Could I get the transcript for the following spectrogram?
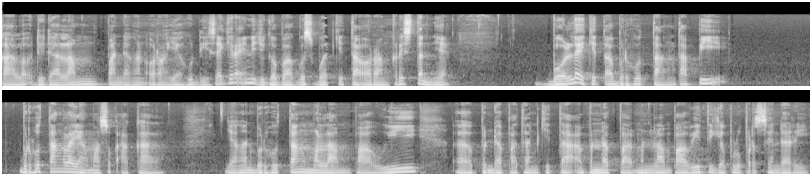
kalau di dalam pandangan orang Yahudi. Saya kira ini juga bagus buat kita orang Kristen ya. Boleh kita berhutang tapi berhutanglah yang masuk akal. Jangan berhutang melampaui eh, pendapatan kita, eh, pendapat melampaui 30% dari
